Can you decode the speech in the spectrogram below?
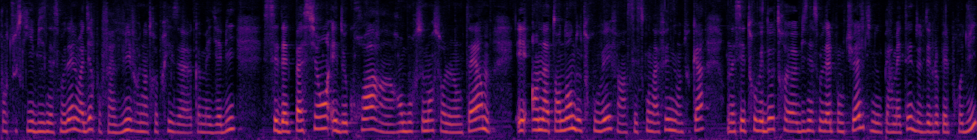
pour tout ce qui est business model, on va dire, pour faire vivre une entreprise comme Mediabi, c'est d'être patient et de croire à un remboursement sur le long terme. Et en attendant de trouver, enfin c'est ce qu'on a fait nous en tout cas, on a essayé de trouver d'autres euh, business models ponctuels qui nous permettaient de développer le produit.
